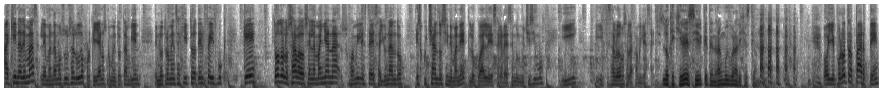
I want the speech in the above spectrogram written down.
a quien además le mandamos un saludo porque ya nos comentó también en otro mensajito del Facebook que todos los sábados en la mañana su familia está desayunando, escuchando Cinemanet, lo cual les agradecemos muchísimo y, y saludamos a la familia Sánchez. Lo que quiere decir que tendrán muy buena digestión. Oye, por otra parte,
